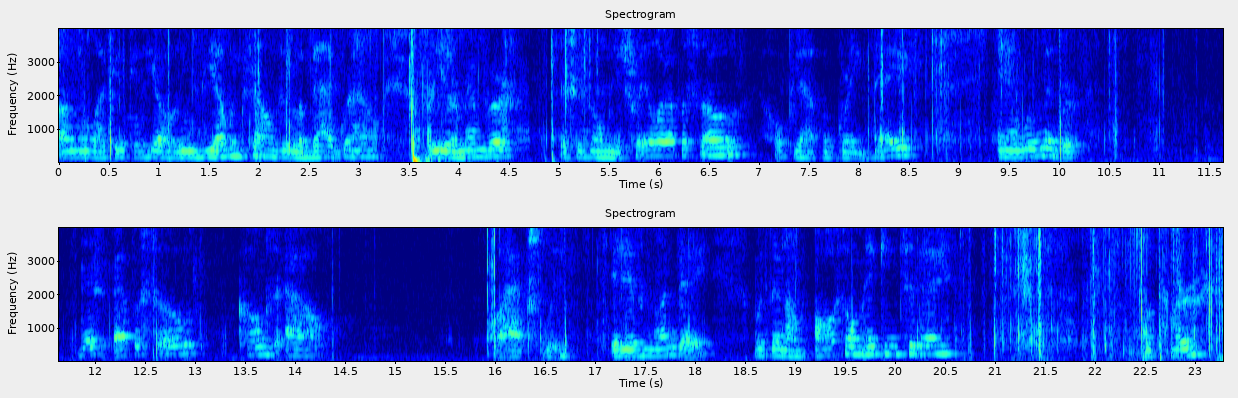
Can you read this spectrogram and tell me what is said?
I mean, like you can hear all these yelling sounds in the background. So you remember, this is only a trailer episode. Hope you have a great day. And remember, this episode comes out, well, actually, it is Monday, but then I'm also making today. But first,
